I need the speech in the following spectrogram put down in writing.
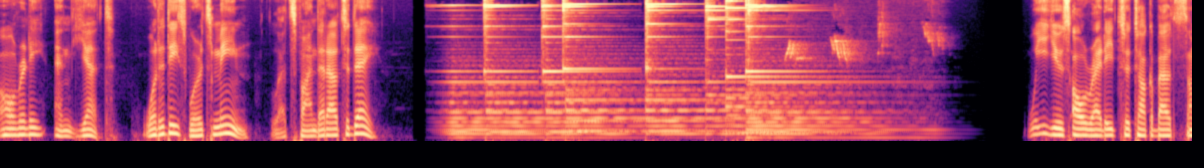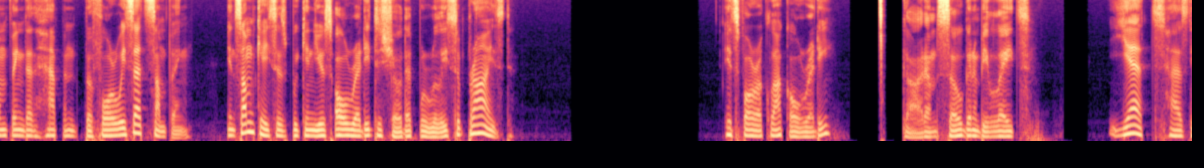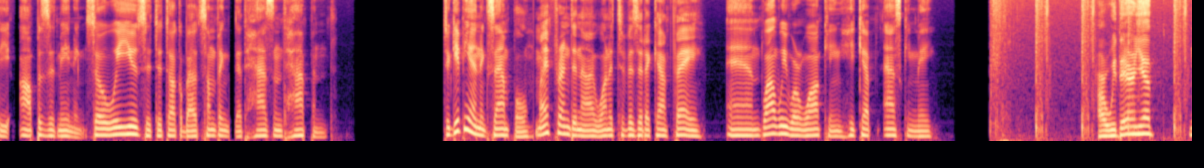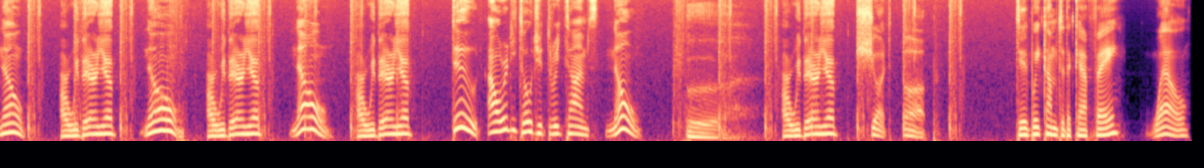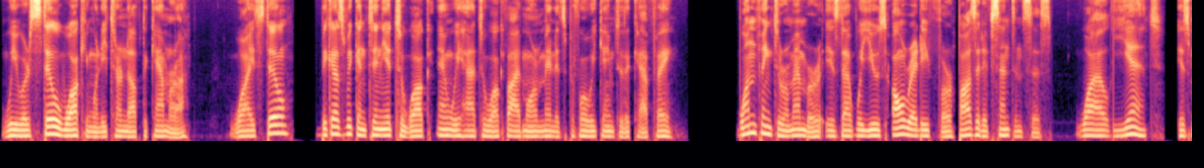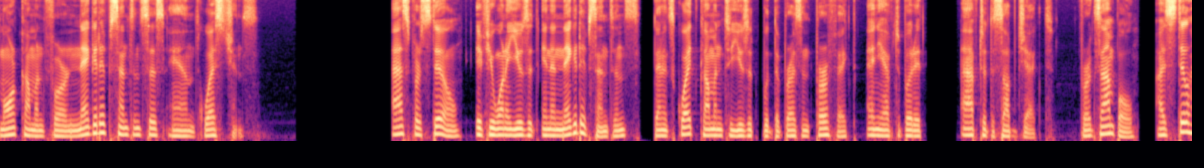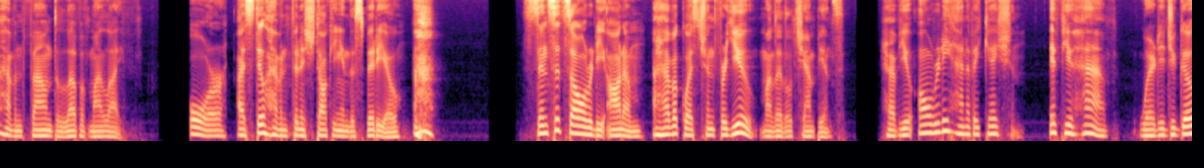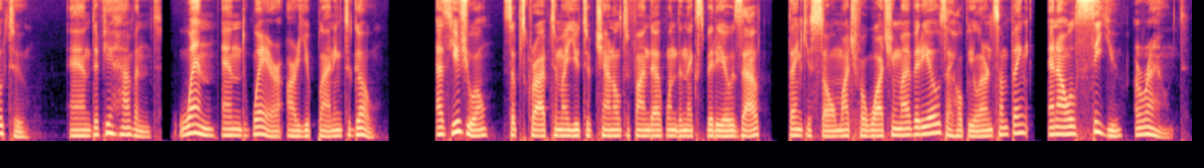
already, and yet. What do these words mean? Let's find that out today. We use already to talk about something that happened before we said something. In some cases, we can use already to show that we're really surprised. It's 4 o'clock already? God, I'm so gonna be late. Yet has the opposite meaning, so we use it to talk about something that hasn't happened. To give you an example, my friend and I wanted to visit a cafe, and while we were walking, he kept asking me, Are we there yet? No, Are we there yet? no, Are we there yet? no, Are we there yet? dude, I already told you three times, no. Ugh. Are we there yet? Shut up. Did we come to the cafe? Well, we were still walking when he turned off the camera. Why still? Because we continued to walk and we had to walk 5 more minutes before we came to the cafe. One thing to remember is that we use already for positive sentences, while yet is more common for negative sentences and questions. As for still, if you want to use it in a negative sentence, then it's quite common to use it with the present perfect and you have to put it after the subject. For example, I still haven't found the love of my life. Or, I still haven't finished talking in this video. Since it's already autumn, I have a question for you, my little champions. Have you already had a vacation? If you have, where did you go to? And if you haven't, when and where are you planning to go? As usual, subscribe to my YouTube channel to find out when the next video is out. Thank you so much for watching my videos, I hope you learned something, and I will see you around.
